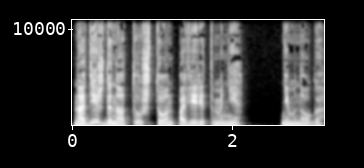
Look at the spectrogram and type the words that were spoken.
надежды на то, что он поверит мне, немного.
